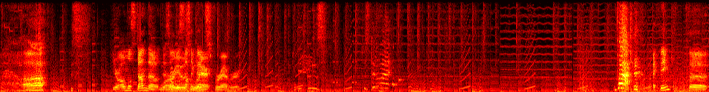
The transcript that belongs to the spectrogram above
Ah! You're almost done though. There's almost Wario's nothing there. forever. Think the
